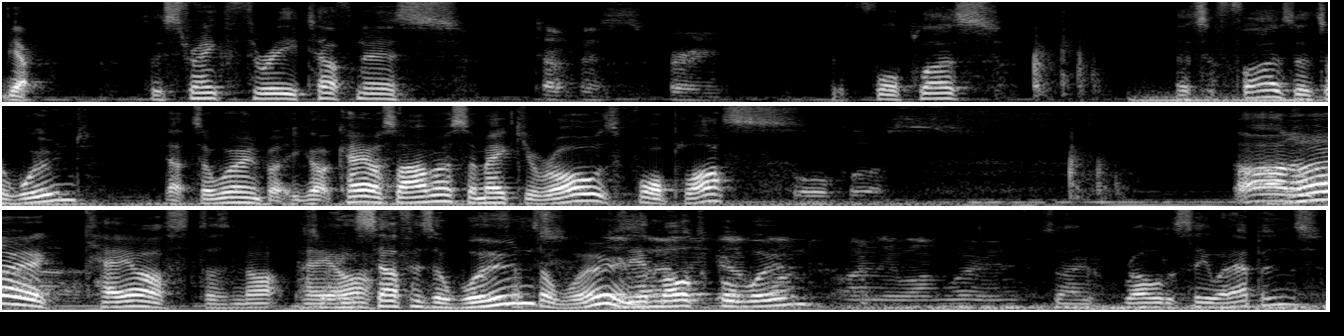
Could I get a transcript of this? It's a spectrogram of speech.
Yep. So strength three, toughness Toughness 3. four plus. That's a five. So that's a wound. That's a wound, but you got Chaos Armor, so make your rolls. 4 plus. 4 plus. Ah, oh no, Chaos does not pay So he suffers a wound. That's a wound. Does he have Only multiple wound? One, only one wound. So roll to see what happens.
